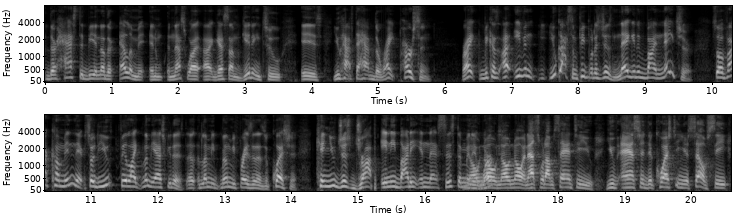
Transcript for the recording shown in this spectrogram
there has to be another element, and, and that's why I guess I'm getting to is you have to have the right person right? Because I, even you got some people that's just negative by nature. So if I come in there, so do you feel like? Let me ask you this. Uh, let me let me phrase it as a question. Can you just drop anybody in that system and No, it no, works? no, no. And that's what I'm saying to you. You've answered the question yourself, see,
